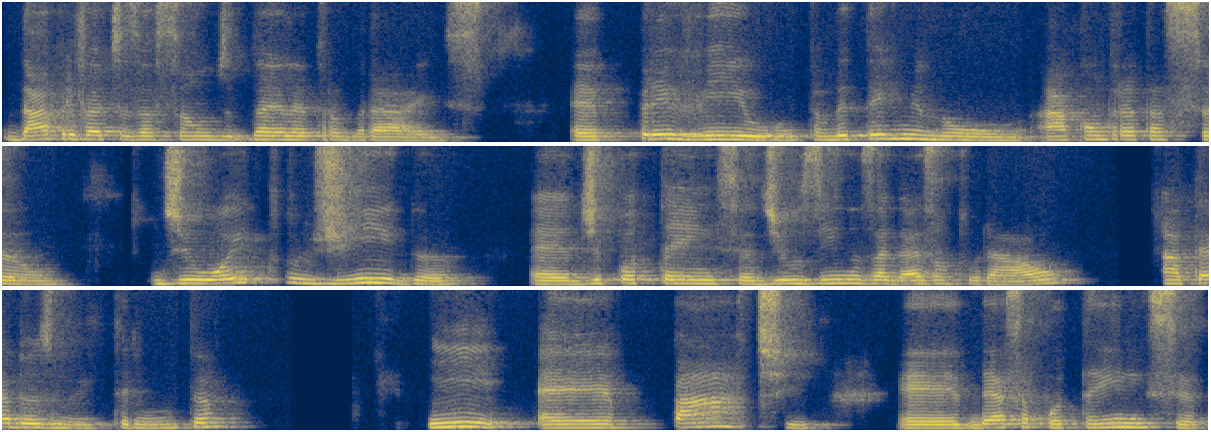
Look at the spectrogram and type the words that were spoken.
da privatização de, da Eletrobras é, previu, então determinou a contratação de 8 GB é, de potência de usinas a gás natural até 2030, e é, parte é, dessa potência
